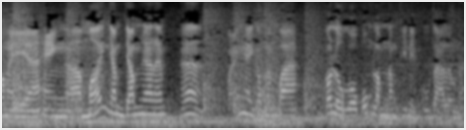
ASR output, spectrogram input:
Con này à, hàng à, mới trăm trăm nha anh em. Ha bản 2053 có logo 45 năm kỷ niệm của ta luôn nè.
